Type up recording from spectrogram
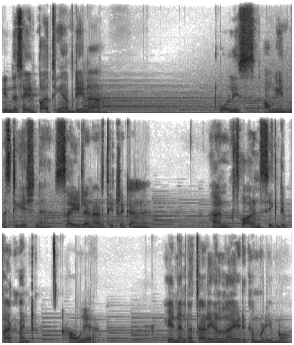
இந்த சைடு பார்த்தீங்க அப்படின்னா போலீஸ் அவங்க இன்வெஸ்டிகேஷனை சைடில் நடத்திட்டுருக்காங்க அண்ட் ஃபாரன்சிக் டிபார்ட்மெண்ட் அவங்க என்னென்ன தடைகள்லாம் எடுக்க முடியுமோ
